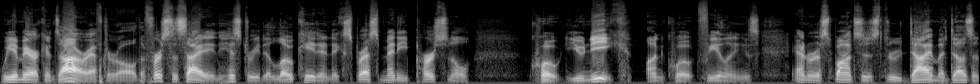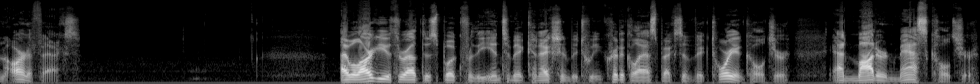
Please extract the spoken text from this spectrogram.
We Americans are, after all, the first society in history to locate and express many personal, quote, unique, unquote, feelings and responses through dime a dozen artifacts. I will argue throughout this book for the intimate connection between critical aspects of Victorian culture and modern mass culture.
